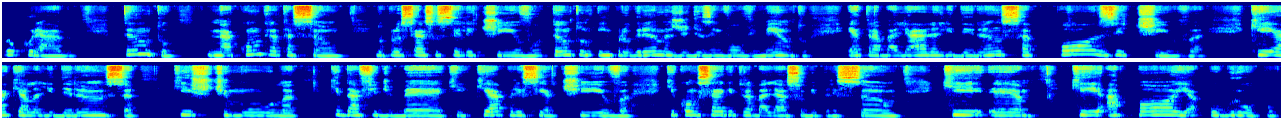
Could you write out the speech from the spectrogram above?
procurado, tanto na contratação no processo seletivo, tanto em programas de desenvolvimento, é trabalhar a liderança positiva, que é aquela liderança que estimula, que dá feedback, que é apreciativa, que consegue trabalhar sob pressão, que, é, que apoia o grupo,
